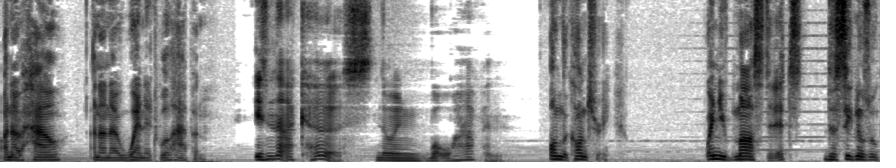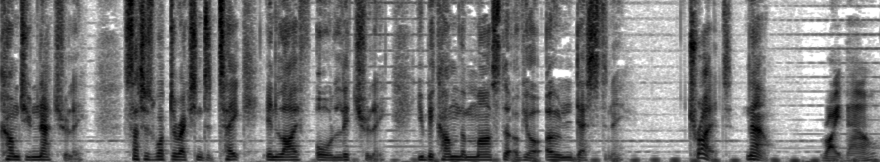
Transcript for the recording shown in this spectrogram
I know how, and I know when it will happen. Isn't that a curse, knowing what will happen? On the contrary, when you've mastered it, the signals will come to you naturally, such as what direction to take in life or literally. You become the master of your own destiny. Try it now. Right now?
